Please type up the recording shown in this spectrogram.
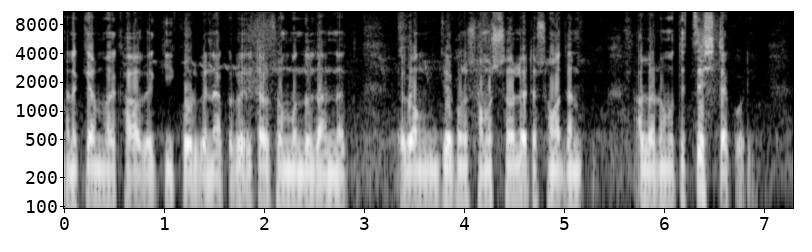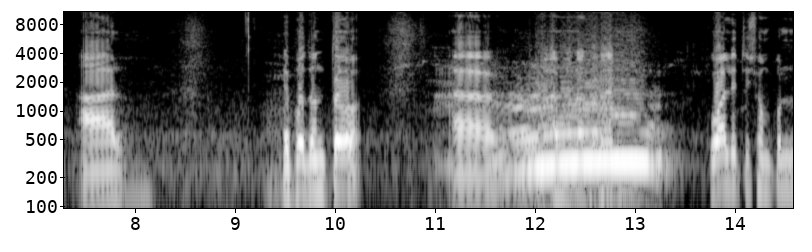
মানে কেমনভাবে খাওয়াবে, কি করবে, না করবে, এটাও সম্বন্ধে জানে না। এবং যে কোনো সমস্যা হলে এটা সমাধান আল্লাহর মতে চেষ্টা করি। আর এ পর্যন্ত মনে করেন কোয়ালিটি সম্পন্ন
